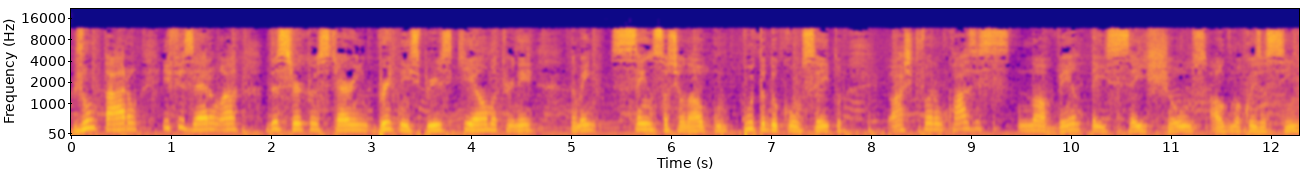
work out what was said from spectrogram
juntaram e fizeram a The Circus Starring Britney Spears, que é uma turnê também sensacional, com puta do conceito. Eu acho que foram quase 96 shows, alguma coisa assim.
